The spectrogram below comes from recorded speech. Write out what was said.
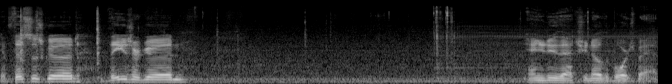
If this is good, these are good, and you do that, you know the board's bad.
